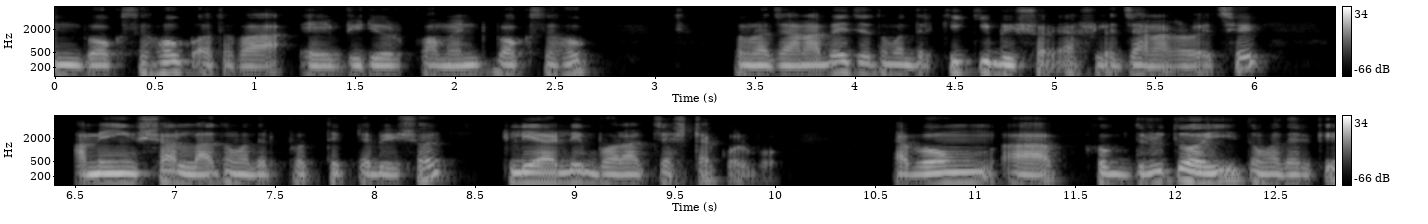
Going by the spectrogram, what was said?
ইনবক্সে হোক অথবা এই ভিডিওর কমেন্ট বক্সে হোক। তোমরা জানাবে যে তোমাদের কি, কি বিষয় আসলে জানা রয়েছে। আমি ইনশাআল্লাহ তোমাদের প্রত্যেকটা বিষয় ক্লিয়ারলি বলার চেষ্টা করব। এবং খুব দ্রুতই তোমাদেরকে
